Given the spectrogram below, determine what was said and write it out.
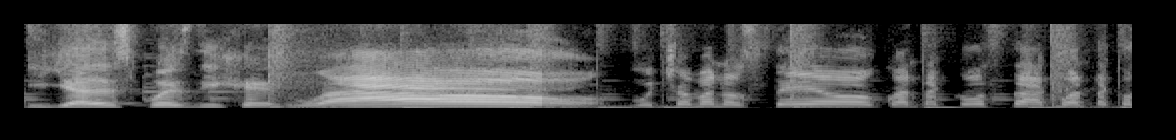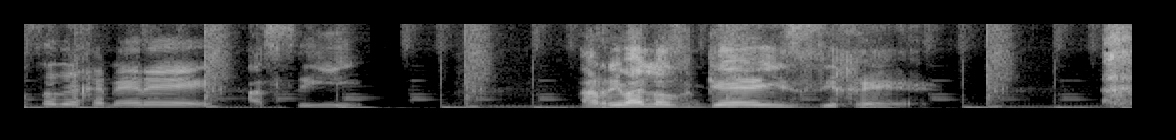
Y ya después dije, wow, mucho manosteo, cuánta costa, cuánta costa de genere, así. Arriba los gays, dije.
